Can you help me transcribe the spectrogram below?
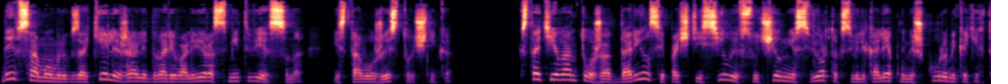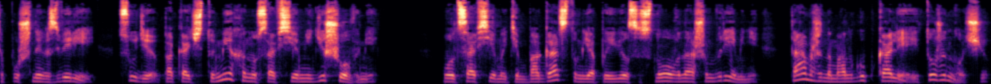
да и в самом рюкзаке лежали два револьвера Смит Вессона из того же источника. Кстати, Иван тоже отдарился и почти силой всучил мне сверток с великолепными шкурами каких-то пушных зверей, судя по качеству меха, но совсем не дешевыми. Вот со всем этим богатством я появился снова в нашем времени, там же, на Мангуб-Кале, и тоже ночью.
